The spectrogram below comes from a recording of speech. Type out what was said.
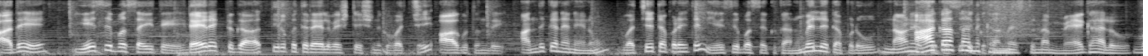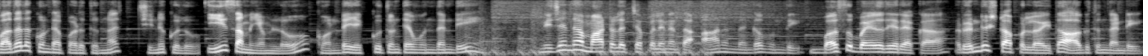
అదే ఏసీ బస్ అయితే డైరెక్ట్గా తిరుపతి రైల్వే స్టేషన్కు వచ్చి ఆగుతుంది. అందుకనే నేను వచ్చేటప్పుడైతే ఏసీ బస్ ఎక్కుతాను. వెళ్ళేటప్పుడు నాన్ ఆకాశాన్ని కమ్మేస్తున్న మేఘాలు వదలకుండా పడుతున్న చినుకులు ఈ సమయంలో కొండ ఎక్కుతుంటే ఉందండి. నిజంగా మాటలు చెప్పలేనంత ఆనందంగా ఉంది. బస్సు బయలుదేరాక రెండు స్టాపుల్లో అయితే ఆగుతుందండి.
